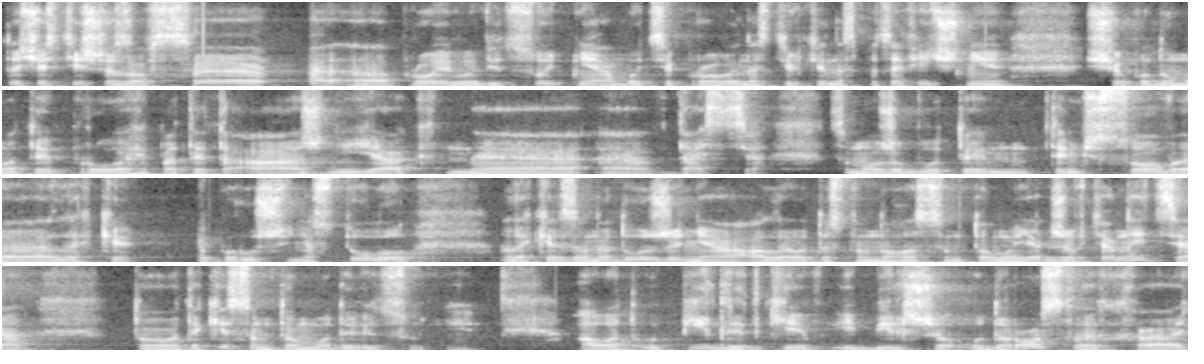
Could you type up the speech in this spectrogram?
то частіше за все е, прояви відсутні або ці прояви настільки неспецифічні, що подумати про гепатит А аж ніяк не е, вдасться. Це може бути тимчасове легке. Порушення стулу, легке занедуження, але от основного симптому, як жовтяниця, то такі симптоми відсутні. А от у підлітків і більше у дорослих е,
